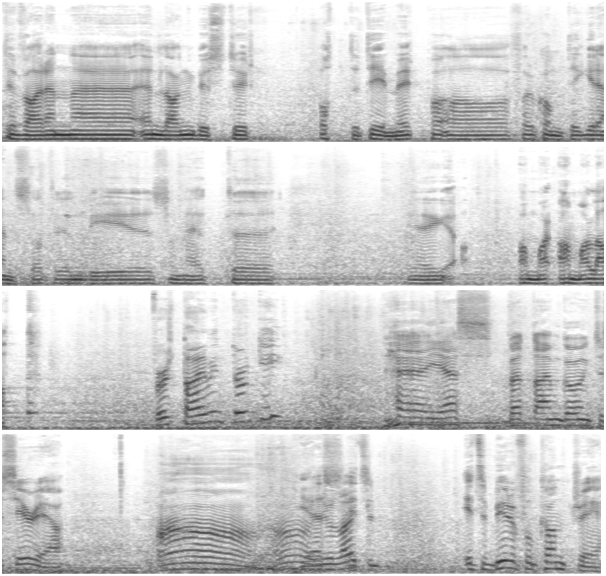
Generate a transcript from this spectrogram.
Det var en, eh, en lang busstur. Åtte timer på, for å komme til grensa til en by som het eh, Amar Amalat. First time in Turkey? yes, but I'm going to Syria. Ah, ah Yes, you like it's a, it's a beautiful country.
